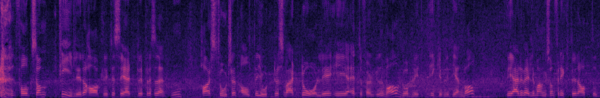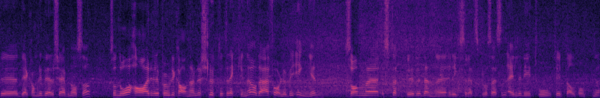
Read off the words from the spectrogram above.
Folk som tidligere har kritisert presidenten, har stort sett alltid gjort det svært dårlig i etterfølgende valg og blitt, ikke blitt gjenvalgt. Det er det veldig mange som frykter at det, det kan bli deres skjebne også. Så nå har republikanerne sluttet rekkene, og det er foreløpig ingen som eh, støtter denne riksrettsprosessen eller de to tiltalepunktene.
